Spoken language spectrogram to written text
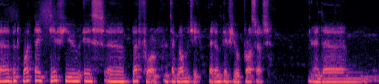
Uh, but what they give you is a platform and technology. They don't give you a process. And um,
